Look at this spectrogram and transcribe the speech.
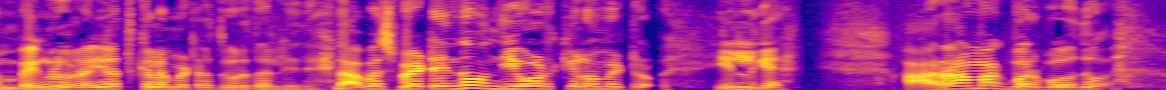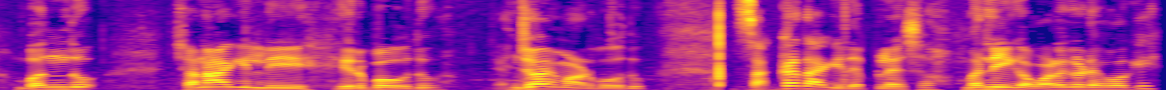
ನಮ್ಮ ಬೆಂಗಳೂರು ಐವತ್ತು ಕಿಲೋಮೀಟ್ರ್ ದೂರದಲ್ಲಿದೆ. ದಾಬಸ್ಪೇಟೆಯಿಂದ ಒಂದು ಏಳು ಕಿಲೋಮೀಟ್ರ್ ಇಲ್ಲಿಗೆ. ಆರಾಮಾಗಿ ಬರ್ಬೋದು, ಬಂದು ಚೆನ್ನಾಗಿಲ್ಲಿ ಇರ್ಬೋದು ಎಂಜಾಯ್ ಮಾಡ್ಬೋದು. ಸಖತ್ತಾಗಿದೆ ಪ್ಲೇಸು ಬನ್ನಿ ಈಗ ಒಳಗಡೆ ಹೋಗಿ.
